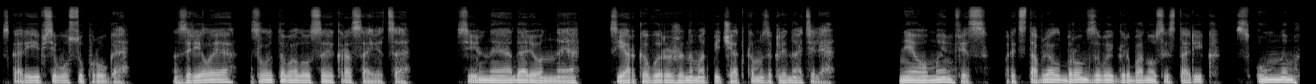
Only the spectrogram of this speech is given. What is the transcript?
скорее всего, супруга. Зрелая, золотоволосая красавица, сильная одаренная, с ярко выраженным отпечатком заклинателя. Нео Мемфис представлял бронзовый горбоносый старик с умным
